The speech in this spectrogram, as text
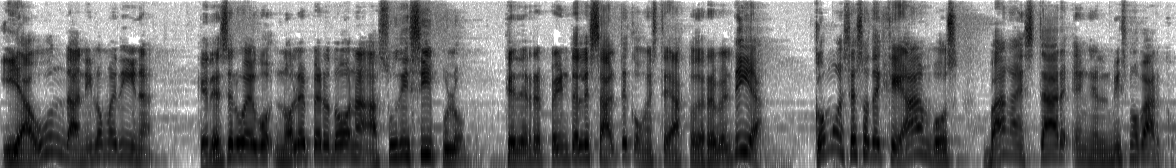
y aún Danilo Medina, que desde luego no le perdona a su discípulo que de repente le salte con este acto de rebeldía. ¿Cómo es eso de que ambos van a estar en el mismo barco?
